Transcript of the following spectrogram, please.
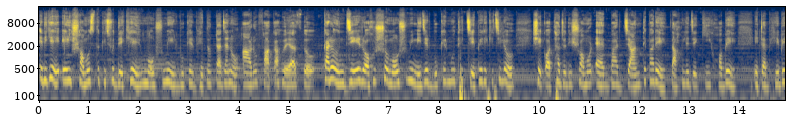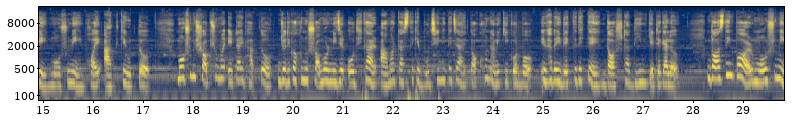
এদিকে এই সমস্ত কিছু দেখে মৌসুমীর বুকের ভেতরটা যেন আরও ফাঁকা হয়ে আসতো। কারণ যে রহস্য মৌসুমী নিজের বুকের মধ্যে চেপে রেখেছিল, সে কথা যদি সমর একবার জানতে পারে, তাহলে যে কি হবে, এটা ভেবেই মৌসুমী ভয় আতকে উঠত। মৌসুমি সবসময় এটাই ভাবতো, যদি কখনো সমর নিজের অধিকার আমার কাছ থেকে বুঝে নিতে চায়, তখন আমি কি করব? এভাবেই দেখতে দেখতে দশটা দিন কেটে গেল। দশ দিন পর মৌসুমি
